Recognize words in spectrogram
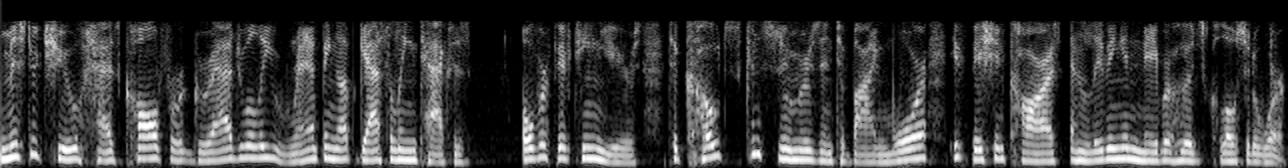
Mr. Chu has called for gradually ramping up gasoline taxes over 15 years to coax consumers into buying more efficient cars and living in neighborhoods closer to work.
